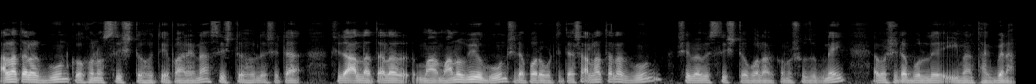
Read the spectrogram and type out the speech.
আল্লাহ তালার গুণ কখনো সৃষ্ট হতে পারে না। সৃষ্ট হলে সেটা সেটা আল্লাহ তালার মানবীয় গুণ, সেটা পরবর্তীতে আসে। আল্লাহ তালার গুণ সেভাবে সৃষ্ট বলার কোনো সুযোগ নেই এবং সেটা বললে ইমান থাকবে না।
